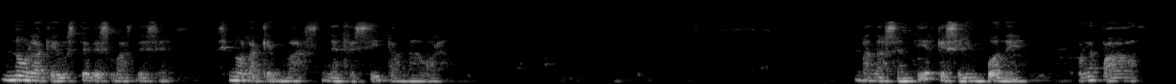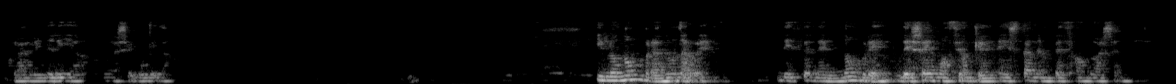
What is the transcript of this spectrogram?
No la que ustedes más deseen, sino la que más necesitan ahora. Van a sentir que se impone o la paz, o la alegría, o la seguridad. Y lo nombran una vez dicen el nombre de esa emoción que están empezando a sentir.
